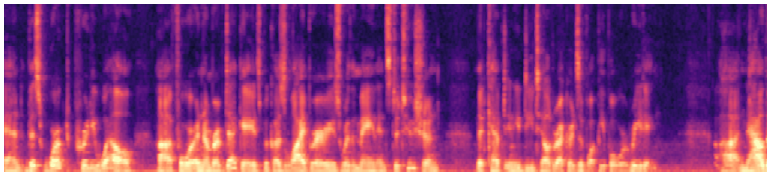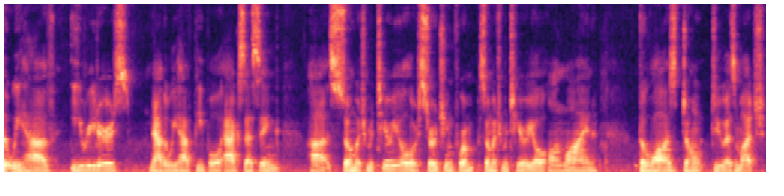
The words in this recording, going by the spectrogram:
And this worked pretty well uh, for a number of decades because libraries were the main institution that kept any detailed records of what people were reading. Uh, now that we have e readers, now that we have people accessing uh, so much material or searching for so much material online, the laws don't do as much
